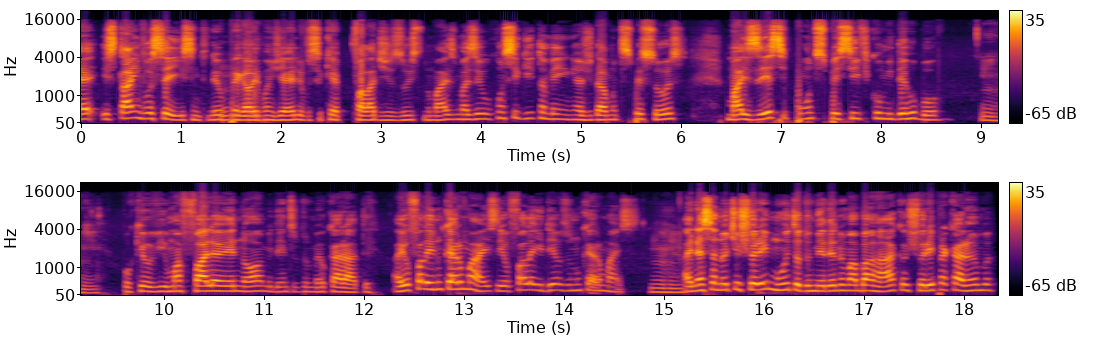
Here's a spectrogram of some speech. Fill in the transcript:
é, está em você isso, entendeu? Uhum. Pregar o evangelho, você quer falar de Jesus e tudo mais, mas eu consegui também ajudar muitas pessoas, mas esse ponto específico me derrubou, Uhum. porque eu vi uma falha enorme dentro do meu caráter. Aí eu falei, não quero mais. E eu falei, Deus, eu não quero mais. Uhum. Aí nessa noite eu chorei muito, eu dormia dentro de uma barraca, eu chorei pra caramba.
